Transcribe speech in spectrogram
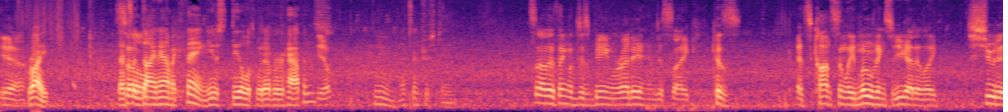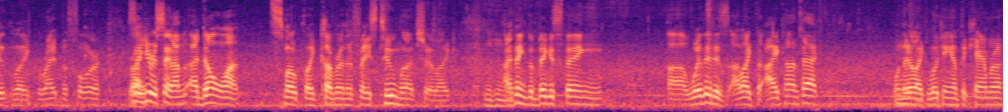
Yeah. Right. That's a dynamic thing. You just deal with whatever happens. Yep. Hmm, that's interesting. It's the other thing with just being ready and just like, because it's constantly moving, so you got to like shoot it like right before. Right. like you were saying, I'm, I don't want smoke like covering their face too much, or like. Mm-hmm. I think the biggest thing uh, with it is I like the eye contact when they're like looking at the camera,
